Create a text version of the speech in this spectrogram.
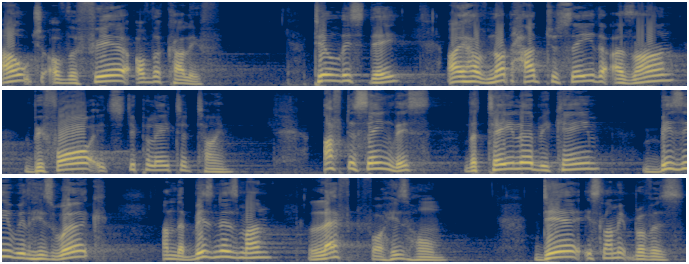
out of the fear of the Caliph. Till this day, I have not had to say the azan before its stipulated time. After saying this, the tailor became busy with his work and the businessman left for his home. Dear Islamic brothers,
